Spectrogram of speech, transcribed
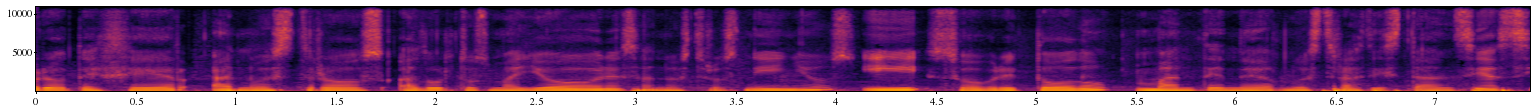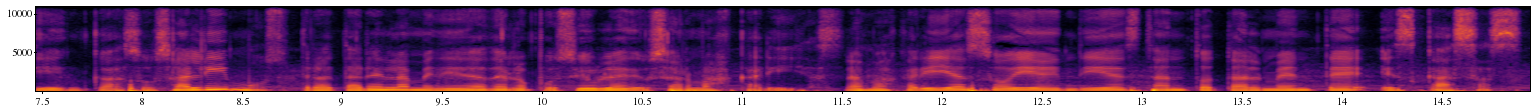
proteger a nuestros adultos mayores, a nuestros niños y sobre todo mantener nuestras distancias si en caso salimos. Tratar en la medida de lo posible de usar mascarillas. Las mascarillas hoy en día están totalmente escasas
